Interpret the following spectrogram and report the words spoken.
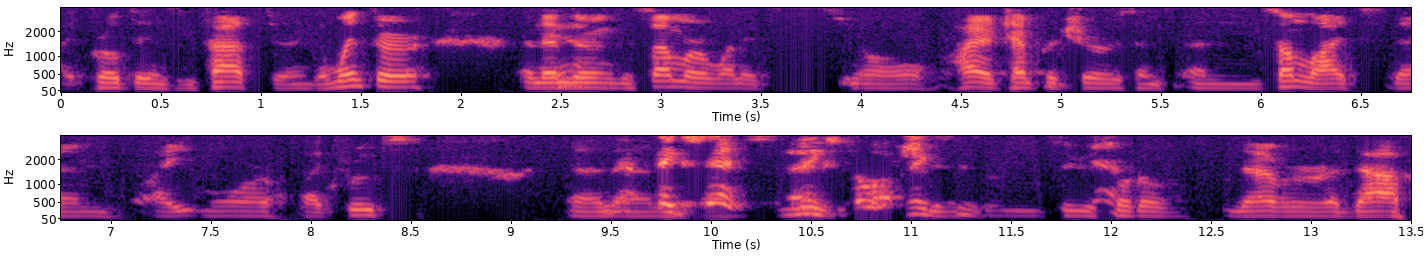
like proteins and fats during the winter. And then yeah. during the summer, when it's you know higher temperatures and, and sunlight, then I eat more like fruits and, that and makes sense. Makes, makes sense. So you yeah. sort of never adapt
